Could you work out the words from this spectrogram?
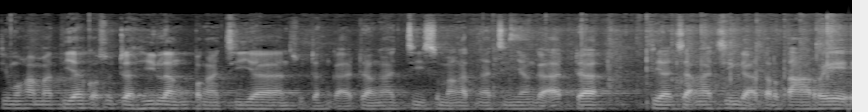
di Muhammadiyah kok sudah hilang pengajian, sudah nggak ada ngaji, semangat ngajinya nggak ada, diajak ngaji nggak tertarik,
